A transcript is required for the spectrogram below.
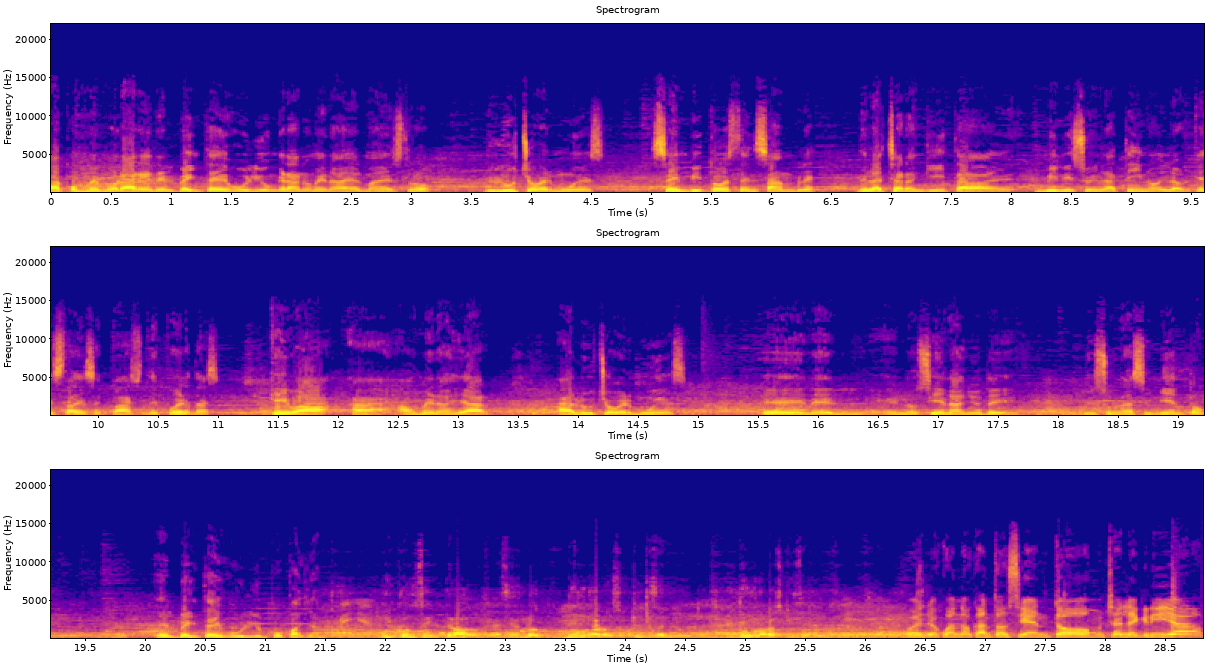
a conmemorar en el 20 de julio un gran homenaje al maestro Lucho Bermúdez, se invitó este ensamble de la charanguita, eh, mini swing latino y la orquesta de Cepaz de cuerdas que va a, a homenajear a Lucho Bermúdez eh, en, el- en los 100 años de, de su nacimiento, el 20 de julio en Popayán. y concentrados, y hacerlo duro los 15 minutos, duro los 15 minutos. Pues yo cuando canto siento mucha alegría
